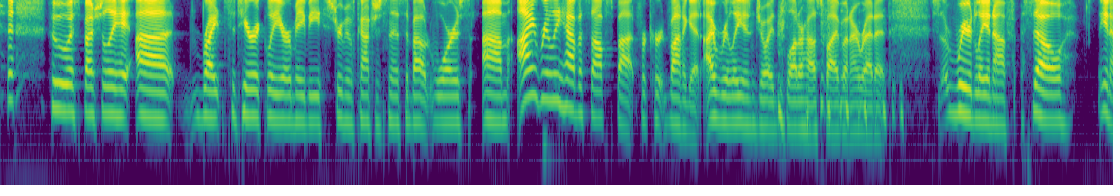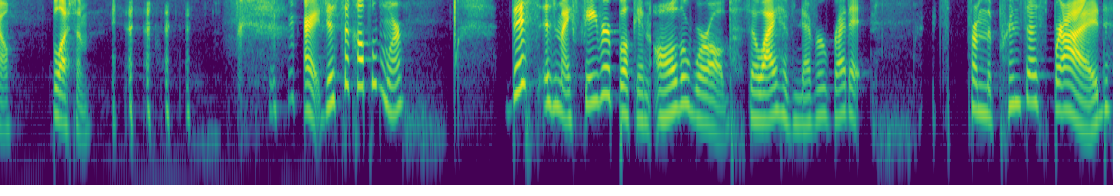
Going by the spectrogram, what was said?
who especially uh, write satirically or maybe stream of consciousness about wars, um, I really have a soft spot for Kurt Vonnegut. I really enjoyed Slaughterhouse Five when I read it, so, weirdly enough. So you know, bless him. All right, just a couple more. This is my favorite book in all the world, though I have never read it. It's from The Princess Bride,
